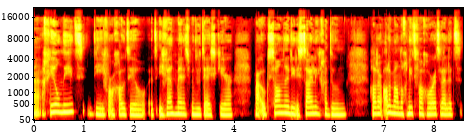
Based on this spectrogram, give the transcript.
Uh, Giel niet, die voor een groot deel het event management doet deze keer. Maar ook Sanne, die de styling gaat doen. Hadden er allemaal nog niet van gehoord. Terwijl het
